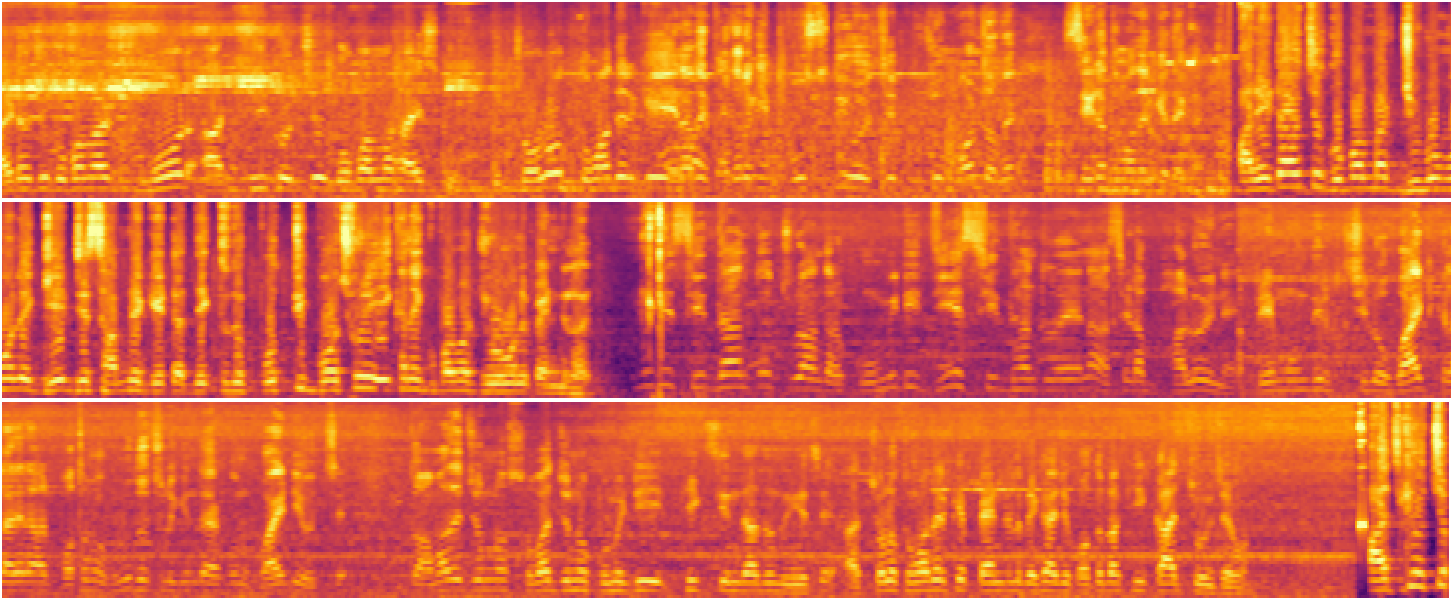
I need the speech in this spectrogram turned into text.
আর এটা হচ্ছে গোপালমার মোড়, আর ঠিক হচ্ছে গোপালমার হাই স্কুল চলো তোমাদেরকে এনাদের কতটা কি প্রস্তুতি হয়েছে পুজো মণ্ডপে, সেটা তোমাদেরকে দেখা আর এটা হচ্ছে গোপালমার যুবমহলে গেট যে সামনে গেটটা দেখতে তো প্রতি বছরই এখানে গোপালমার যুবমহলে প্যান্ডেল হয়। কমিটির সিদ্ধান্ত চূড়ান্ত, আর কমিটি যে সিদ্ধান্ত দেয় না, সেটা ভালোই নেয়। প্রেম মন্দির ছিল হোয়াইট কালারের আর প্রথমে হলুদ হচ্ছিল, কিন্তু এখন হোয়াইটই হচ্ছে। তো আমাদের জন্য, সবার জন্য কমিটি ঠিক সিদ্ধান্ত নিয়েছে। আর চলো তোমাদেরকে প্যান্ডেল দেখা যে কতটা কি কাজ চলছে এখন। আজকে হচ্ছে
